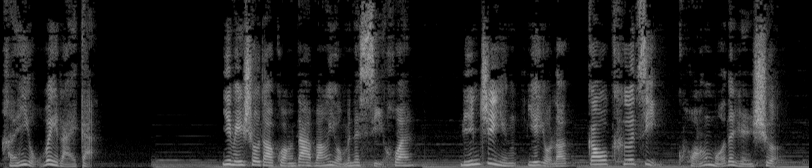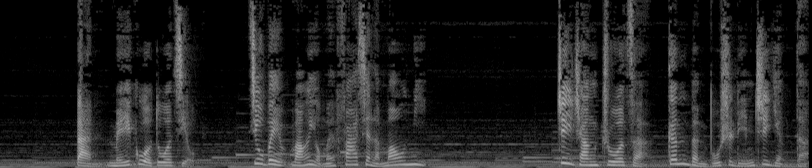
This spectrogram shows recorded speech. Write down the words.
很有未来感。因为受到广大网友们的喜欢，林志颖也有了高科技狂魔的人设。但没过多久，就被网友们发现了猫腻。这张桌子根本不是林志颖的，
